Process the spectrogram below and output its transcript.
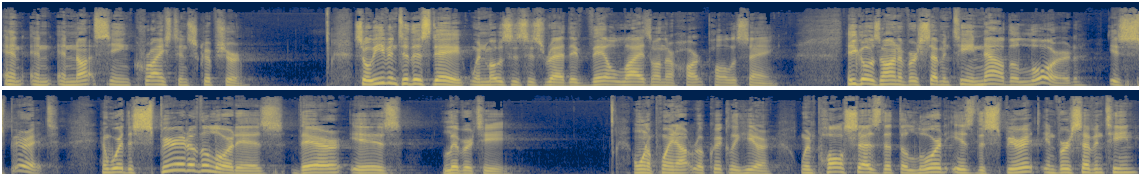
and, and, and not seeing Christ in Scripture. So even to this day, when Moses is read, the veil lies on their heart, Paul is saying. He goes on in verse 17, Now the Lord is Spirit, and where the Spirit of the Lord is, there is liberty. I want to point out real quickly here, when Paul says that the Lord is the Spirit in verse 17,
